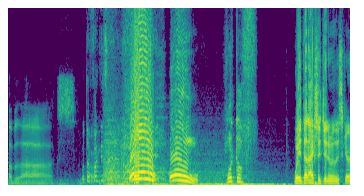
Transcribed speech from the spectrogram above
Roblox. What the fuck is that? Oh! Oh! What the f- Wait, that actually genuinely scared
